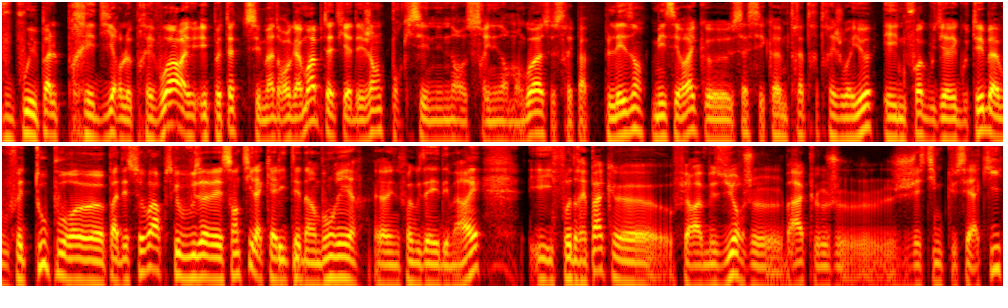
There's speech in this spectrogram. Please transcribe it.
vous pouvez pas le prédire, le prévoir, et, peut-être c'est ma drogue à moi, peut-être qu'il y a des gens pour qui c'est une énorme, ce serait une énorme angoisse, ce serait pas plaisant. Mais c'est vrai que ça c'est quand même très très très joyeux. Et une fois que vous y avez goûté, bah, vous faites tout pour euh, pas décevoir, parce que vous avez senti la qualité d'un bon rire euh, une fois que vous avez démarré. Il faudrait pas que, au fur et à mesure, je bâcle, je, j'estime que c'est acquis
